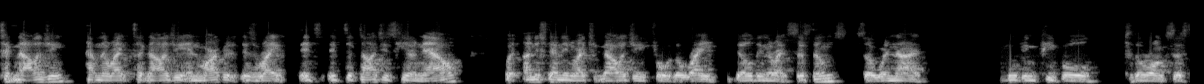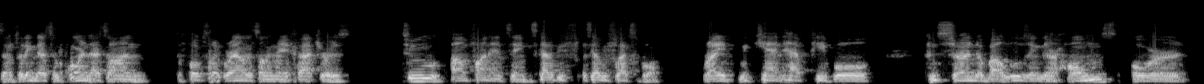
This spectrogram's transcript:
technology, having the right technology, and market is right. It's, it's technology is here now, but understanding the right technology for the right building the right systems. So we're not moving people to the wrong systems. I think that's important. That's on the folks on the ground. That's on the manufacturers. Two, um, financing. It's got to be it's got to be flexible, right? We can't have people concerned about losing their homes over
